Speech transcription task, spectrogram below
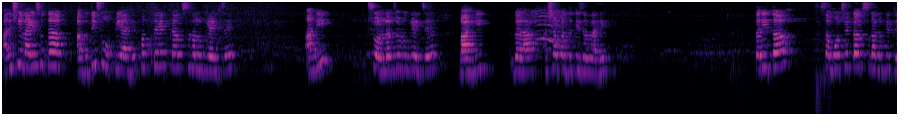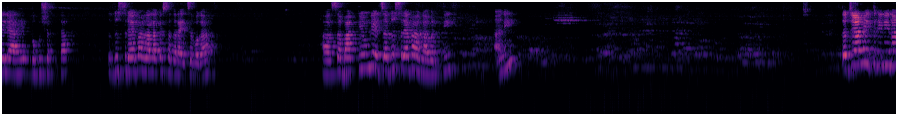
आणि शिलाईसुद्धा अगदी सोपी आहे. फक्त हे टक्स घालून घ्यायचे. आणि शोल्डर जोडून घ्यायचे. बाही गळा अशा पद्धतीचाच आहे. तर इथं समोरचे टक्स घालून घेतलेले आहेत बघू शकता. तर दुसऱ्या भागाला कसं करायचं बघा? हा असा भाग ठेवून घ्यायचा दुसऱ्या भागावरती. आणि तर ज्या मैत्रिणींना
